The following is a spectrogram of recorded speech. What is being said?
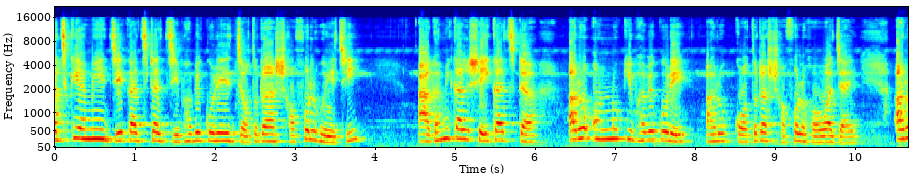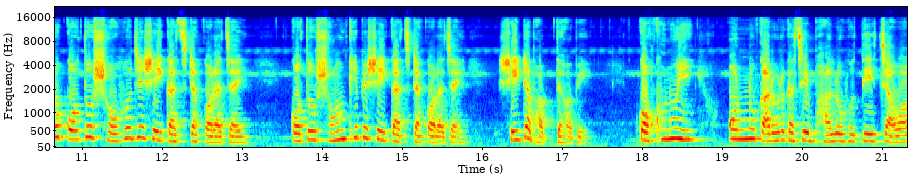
আজকে আমি যে কাজটা যেভাবে করে যতটা সফল হয়েছি, আগামীকাল সেই কাজটা আরও অন্য কীভাবে করে আরও কতটা সফল হওয়া যায় আরও কত সহজে সেই কাজটা করা যায়, কত সংক্ষেপে সেই কাজটা করা যায়, সেইটা ভাবতে হবে। কখনোই অন্য কারোর কাছে ভালো হতে চাওয়া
